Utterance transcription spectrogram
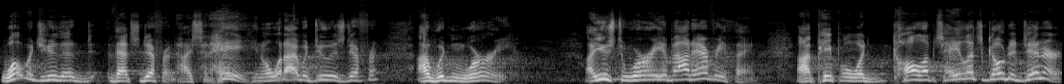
what would you that, that's different? I said, hey, you know what I would do is different? I wouldn't worry. I used to worry about everything. Uh, people would call up, say, hey, let's go to dinner.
